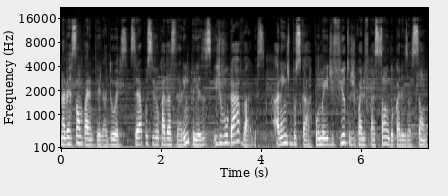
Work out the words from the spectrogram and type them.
Na versão para empregadores, será possível cadastrar empresas e divulgar vagas, além de buscar, por meio de filtros de qualificação e localização,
